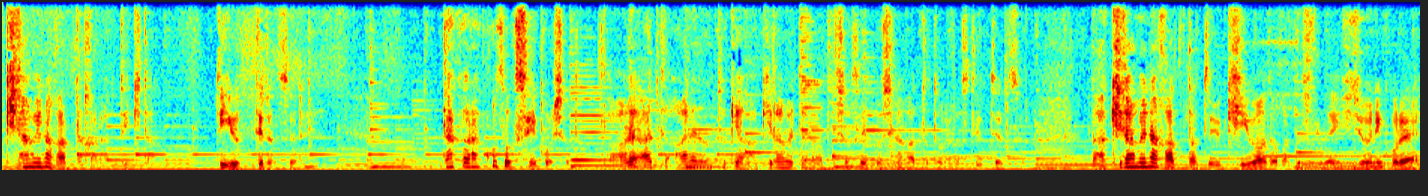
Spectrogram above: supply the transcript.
諦めなかったからできたって言ってるんですよね。だからこそ成功しちゃったあれあれの時は諦めたら私は成功しなかったと思いますって言ってるんですよ。諦めなかったというキーワードがですね非常にこれ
